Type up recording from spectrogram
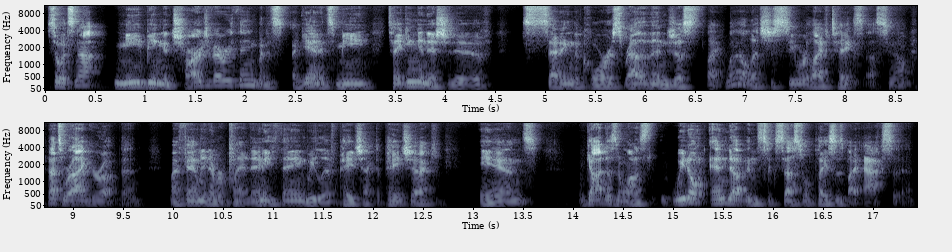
so it's not me being in charge of everything but it's again it's me taking initiative setting the course rather than just like, well, let's just see where life takes us. You know, that's where I grew up in. My family never planned anything. We lived paycheck to paycheck. And God doesn't want us, we don't end up in successful places by accident.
